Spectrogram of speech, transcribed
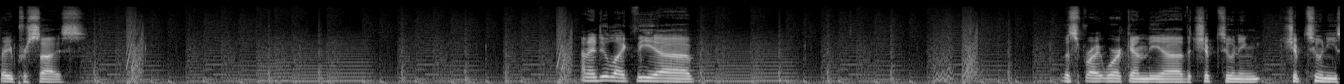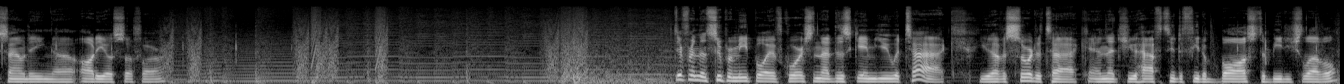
very precise. And I do like the uh, the sprite work and the uh, the chip tuning, chip tuney sounding uh, audio so far. Different than Super Meat Boy, of course, in that this game you attack. You have a sword attack, and that you have to defeat a boss to beat each level.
